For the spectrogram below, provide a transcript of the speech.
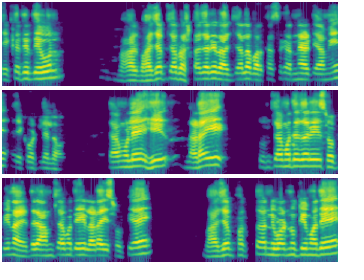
एकत्रित येऊन भा भाजपच्या भ्रष्टाचारी राज्याला बरखास्त करण्यासाठी आम्ही एकवटलेलो आहोत. त्यामुळे ही लढाई तुमच्यामध्ये जरी सोपी नाही तरी आमच्यामध्ये ही लढाई सोपी आहे. भाजप फक्त निवडणुकीमध्ये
